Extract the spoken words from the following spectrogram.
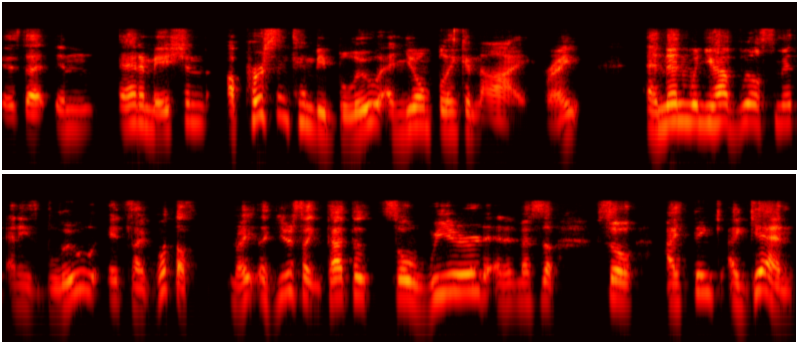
is that in animation, a person can be blue and you don't blink an eye, right? And then when you have Will Smith and he's blue, it's like what the right? Like you're just like that, that's so weird and it messes up. So I think again,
